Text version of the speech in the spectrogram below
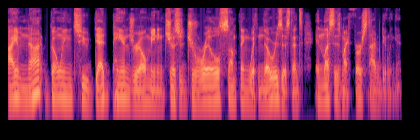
I am not going to deadpan drill, meaning just drill something with no resistance, unless it's my first time doing it.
